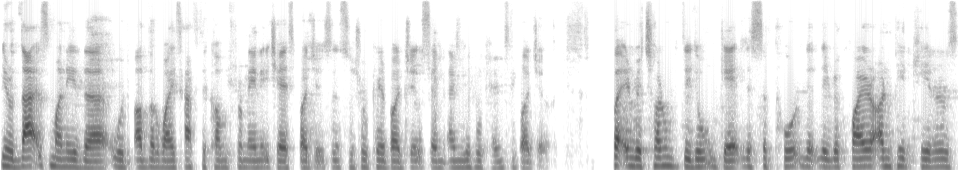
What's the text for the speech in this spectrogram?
You know, that's money that would otherwise have to come from NHS budgets and social care budgets and, and local council budgets. But in return, they don't get the support that they require. Unpaid carers,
